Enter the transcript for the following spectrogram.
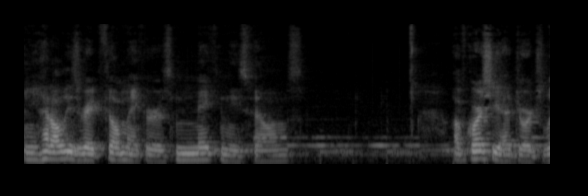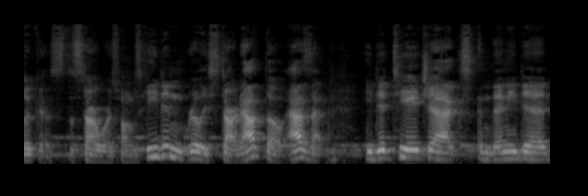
And you had all these great filmmakers making these films. Of course, you had George Lucas, the Star Wars films. He didn't really start out though as that. He did THX, and then he did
